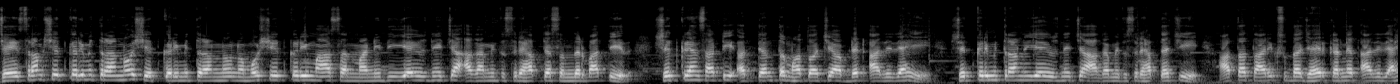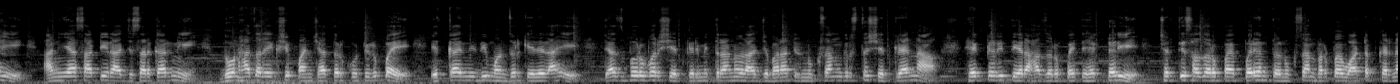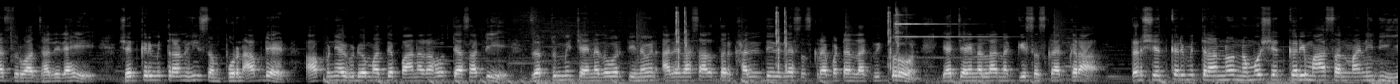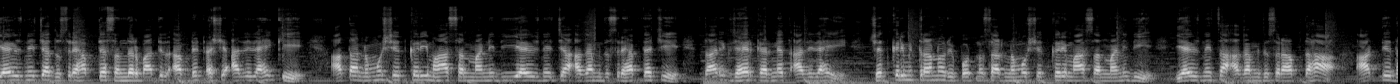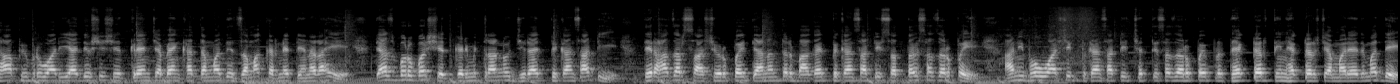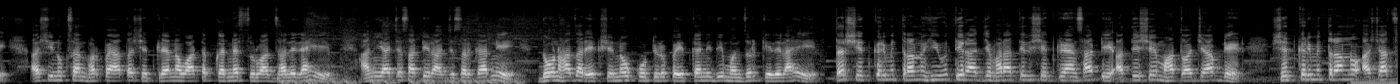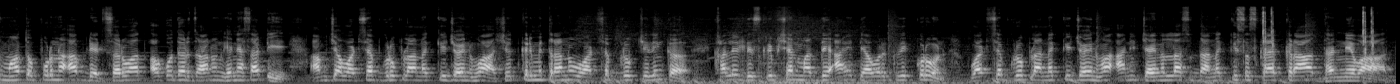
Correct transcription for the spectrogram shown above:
जय श्राम शेतकरी मित्रांनो शेतकरी मित्रांनो नमो शेतकरी महासन्मान निधी या योजनेच्या आगामी दुसऱ्या हप्त्यासंदर्भातील शेतकऱ्यांसाठी अत्यंत महत्त्वाचे अपडेट आलेले आहे. शेतकरी मित्रांनो या योजनेच्या आगामी दुसऱ्या हप्त्याची आता तारीखसुद्धा जाहीर करण्यात आलेली आहे आणि यासाठी राज्य सरकारने दोन हजार एकशे पंच्याहत्तर कोटी रुपये इतका निधी मंजूर केलेला आहे. त्याचबरोबर शेतकरी मित्रांनो राज्यभरातील नुकसानग्रस्त शेतकऱ्यांना हेक्टरी तेरा हजार रुपये ते हेक्टरी छत्तीस हजार रुपयापर्यंत नुकसान भरपाई वाटप करण्यास सुरुवात झालेली आहे. शेतकरी मित्रांनो ही संपूर्ण अपडेट आपण या व्हिडिओमध्ये पाहणार आहोत. त्यासाठी जर तुम्ही चॅनलवरती नवीन आलेला असाल तर खाली दिलेल्या सबस्क्राईब बटनला क्लिक करून या चॅनलला नक्की सबस्क्राईब करा. तर शेतकरी मित्रांनो नमो शेतकरी महासन्मान निधी या योजनेच्या दुसऱ्या हप्त्यासंदर्भातील अपडेट असे आलेले आहे की आता नमो शेतकरी महासन्मान निधी या योजनेच्या आगामी दुसऱ्या हप्त्याची तारीख जाहीर करण्यात आलेली आहे. शेतकरी मित्रांनो रिपोर्टनुसार नमो शेतकरी महासन्मान निधी या योजनेचा आगामी दुसरा हप्ता हा आठ ते दहा फेब्रुवारी या दिवशी शेतकऱ्यांच्या बँक खात्यामध्ये जमा करण्यात येणार आहे. त्याचबरोबर शेतकरी मित्रांनो जिरायत पिकांसाठी तेरा हजार सहाशे रुपये त्यानंतर बागायत पिकांसाठी सत्तावीस हजार रुपये आणि बहुवार्षिक पिकांसाठी छत्तीस हजार रुपये प्रति हेक्टर तीन हेक्टर दिवसाच्या मर्यादेमध्ये अशी नुकसान भरपाई आता शेतकऱ्यांना वाटप करण्यास सुरुवात झालेली आहे. आणि याच्यासाठी राज्य सरकारने दोन हजार एकशे नऊ कोटी रुपये इतका निधी मंजूर केलेला आहे. तर शेतकरी मित्रांनो ही होती राज्यभरातील शेतकऱ्यांसाठी अतिशय महत्त्वाचे अपडेट. शेतकरी मित्रांनो अशाच महत्त्वपूर्ण अपडेट सर्वात अगोदर जाणून घेण्यासाठी आमच्या व्हॉट्सअप ग्रुपला नक्की जॉईन व्हा. शेतकरी मित्रांनो व्हॉट्सअप ग्रुपची लिंक खालील डिस्क्रिप्शनमध्ये आहे. त्यावर क्लिक करून व्हॉट्सअप ग्रुपला नक्की जॉईन व्हा आणि चॅनलला सुद्धा नक्की सबस्क्राईब करा. धन्यवाद.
